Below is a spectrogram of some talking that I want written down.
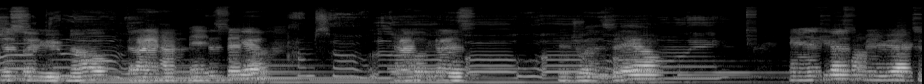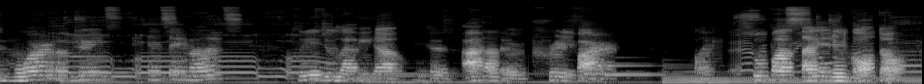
just so you know that I haven't made this video, and I hope you guys enjoy this video. And if you guys want me to react to more of Dream's insane moments, please do let me know because I thought they were pretty fire. Like Super Saiyajin Goku.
